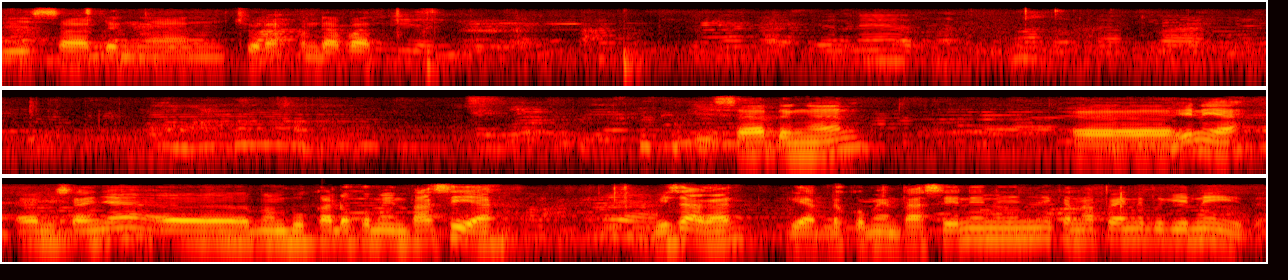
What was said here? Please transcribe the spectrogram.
bisa dengan curah pendapat. Bisa dengan eh, ini ya, eh, misalnya eh, membuka dokumentasi ya. ya. Bisa kan? Lihat dokumentasi ini, ini, ini kenapa ini begini gitu.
